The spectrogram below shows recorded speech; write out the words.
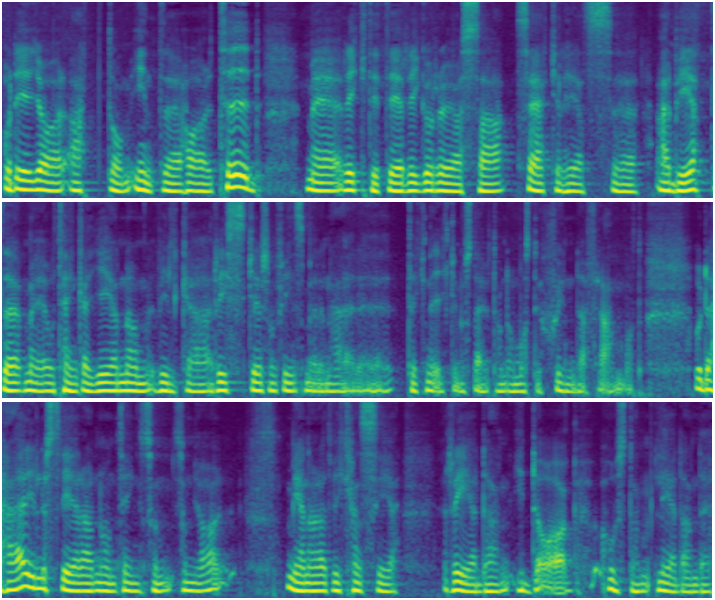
och det gör att de inte har tid med riktigt det rigorösa säkerhetsarbete med att tänka igenom vilka risker som finns med den här eh, tekniken och så där, utan de måste skynda framåt. Och det här illustrerar någonting som, som jag menar att vi kan se redan idag hos de ledande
